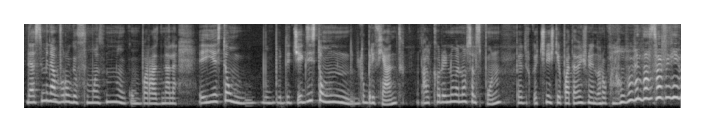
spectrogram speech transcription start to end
De asemenea, vă rog eu frumos, nu cumpărați din alea. Este un, deci există un lubrifiant al cărui nume nu o să-l spun, pentru că cine știe, poate avem și noi norocul la un moment dat să fim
